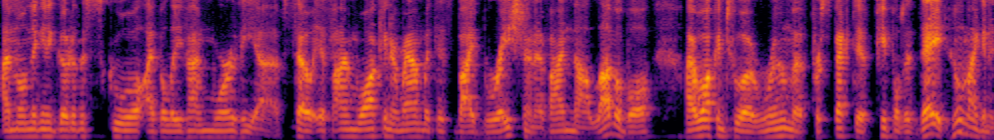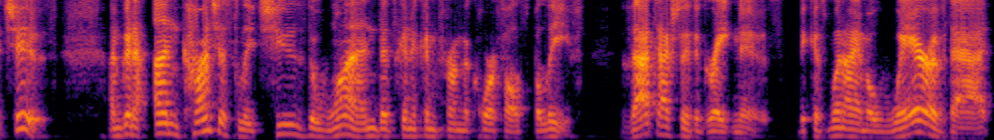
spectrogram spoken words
I'm only going to go to the school I believe I'm worthy of. So if I'm walking around with this vibration of I'm not lovable, I walk into a room of prospective people to date. Who am I going to choose? I'm going to unconsciously choose the one that's going to confirm the core false belief. That's actually the great news because when I am aware of that,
